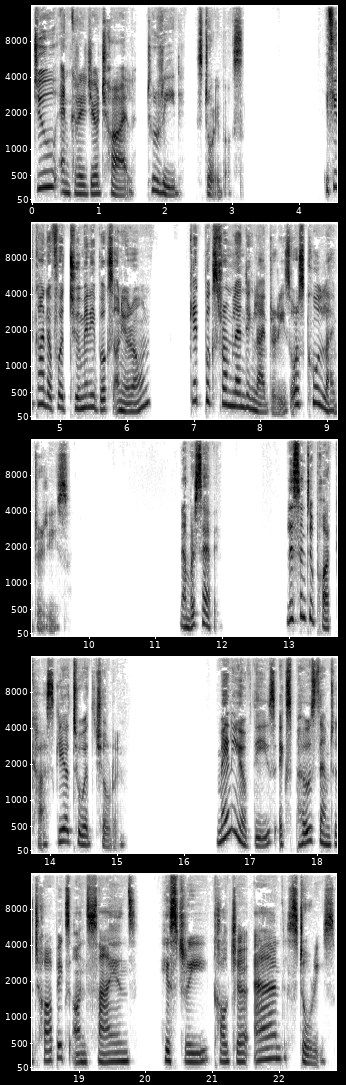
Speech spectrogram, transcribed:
do encourage your child to read storybooks. If you can't afford too many books on your own, get books from lending libraries or school libraries. Number seven, listen to podcasts geared towards children. Many of these expose them to topics on science, history, culture, and stories.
